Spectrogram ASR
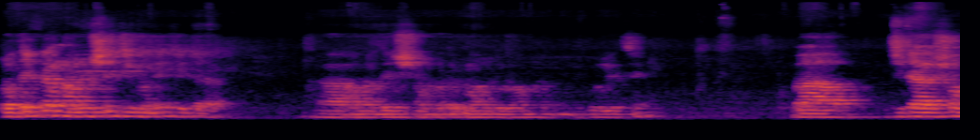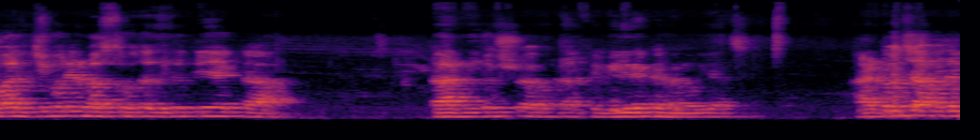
প্রত্যেকটা মানুষের জীবনে যেটা আমাদের সম্পাদক বলেছে বা যেটা সবার জীবনের বাস্তবতার ভিতর দিয়ে একটা তার নিজস্ব এবং তার ফ্যামিলির একটা মেমোরি আছে। আর একটা হচ্ছে আমাদের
